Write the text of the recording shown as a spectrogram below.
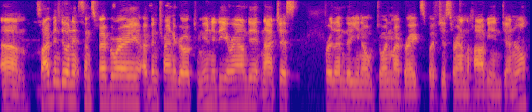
Um, so I've been doing it since February. I've been trying to grow a community around it, not just for them to, you know, join my breaks, but just around the hobby in general.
